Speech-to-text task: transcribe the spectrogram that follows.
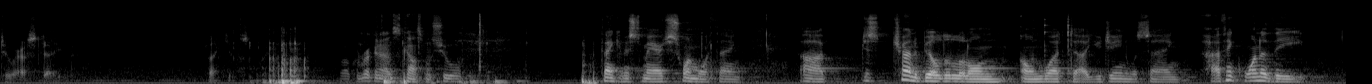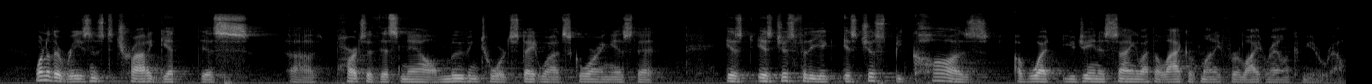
to our state. Thank you, Mr. Mayor. Welcome. Recognize Councilman Schewel. Thank you, Mr. Mayor. Just one more thing. Uh, Just trying to build a little on, on what uh, Eugene was saying. I think one of the, one of the reasons to try to get this, uh, parts of this now moving towards statewide scoring is that, is, is just for the, is just because of what Eugene is saying about the lack of money for light rail and commuter rail.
